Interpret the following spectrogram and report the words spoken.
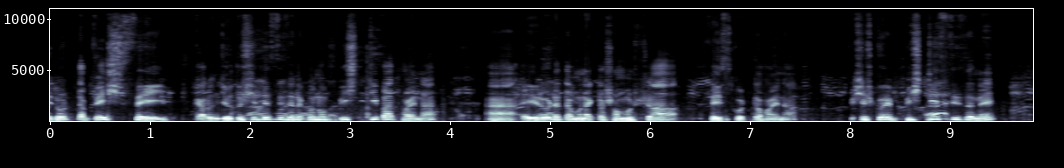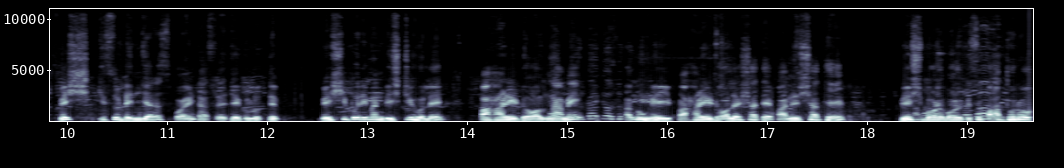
এই রোডটা বেশ সেফ কারণ যেহেতু শীতের সিজনে কোনো বৃষ্টিপাত হয় না এই রোডে তেমন একটা সমস্যা ফেস করতে হয় না। বিশেষ করে বৃষ্টির সিজনে বেশ কিছু ডেঞ্জারাস পয়েন্ট আছে, যেগুলোতে বেশি পরিমাণ বৃষ্টি হলে পাহাড়ি ঢল নামে এবং এই পাহাড়ি ঢলের সাথে, পানির সাথে বেশ বড় বড় কিছু পাথরও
